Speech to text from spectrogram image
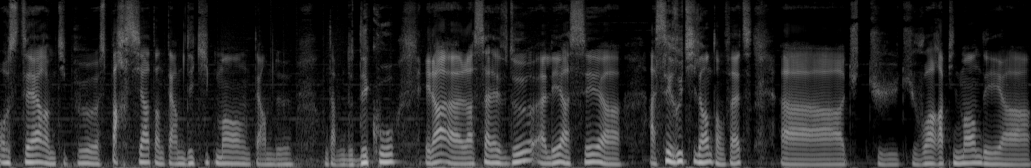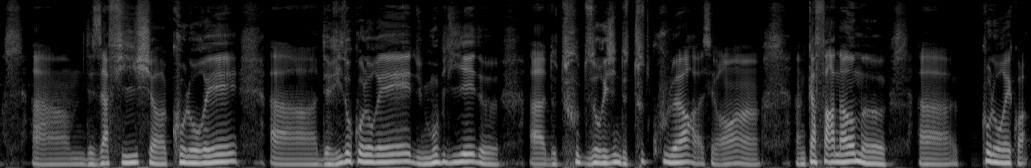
austère, un petit peu spartiate en termes d'équipement, en termes de déco. Et là, la salle F2, elle est assez, assez rutilante en fait. Euh, tu, vois rapidement des, euh, euh, affiches colorées, des rideaux colorés, du mobilier de, toutes origines, de toutes couleurs. C'est vraiment un, un coloré quoi.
